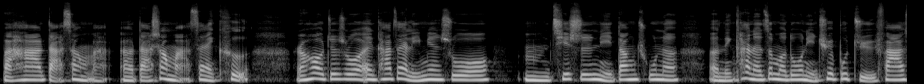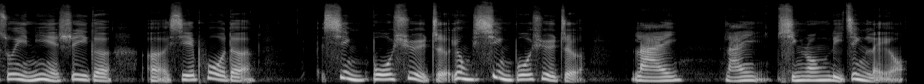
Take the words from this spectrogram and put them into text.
把它打上马呃打上马赛克，然后就说哎他在里面说嗯其实你当初呢呃你看了这么多你却不举发，所以你也是一个呃胁迫的。性剥削者，用性剥削者来来形容李静蕾哦。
